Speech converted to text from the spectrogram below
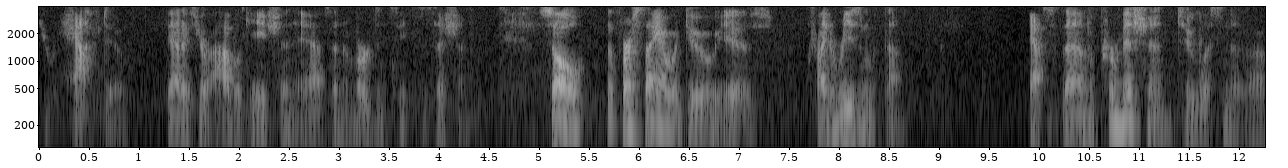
you have to. That is your obligation as an emergency physician. So, the first thing I would do is try to reason with them. Ask them permission to listen to their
